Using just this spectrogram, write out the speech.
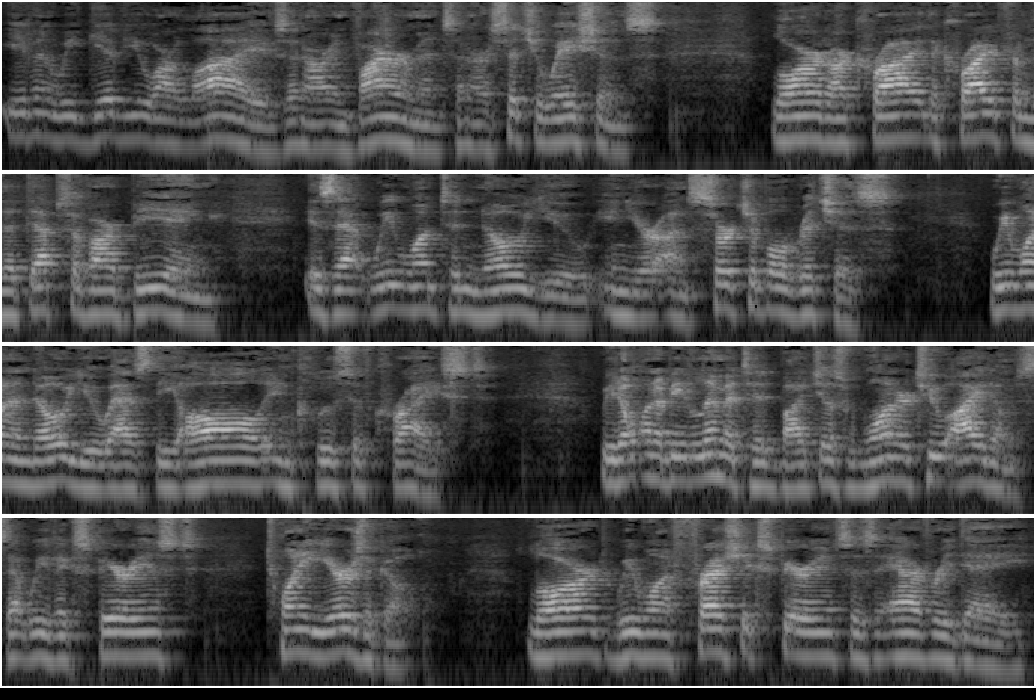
Even we give you our lives and our environments and our situations. Lord, our cry, the cry from the depths of our being is that we want to know you in your unsearchable riches. We want to know you as the all-inclusive Christ. We don't want to be limited by just one or two items that we've experienced 20 years ago. Lord, we want fresh experiences every day.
